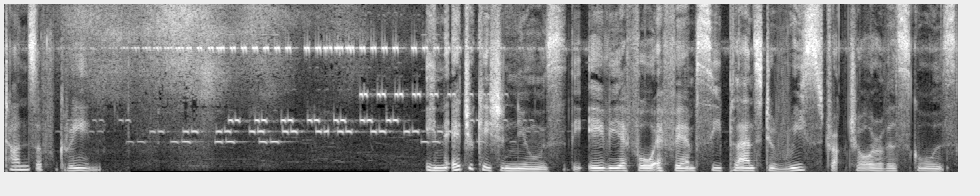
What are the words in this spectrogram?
tons of grain. In education news, the AVFO FAMC plans to restructure Auroville schools,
